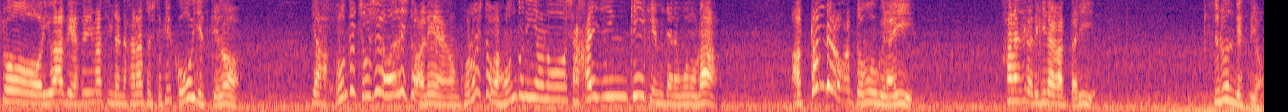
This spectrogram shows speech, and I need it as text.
今日リワーク休みますみたいな話す人結構多いですけど、いや、本当に調子が悪い人はね、この人は本当にあの、社会人経験みたいなものがあったんだろうかって思うぐらい、話ができなかったり、するんですよ。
